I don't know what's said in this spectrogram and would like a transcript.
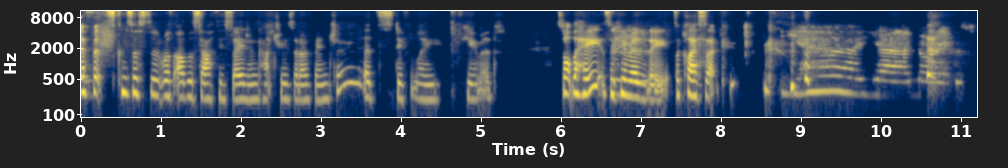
If it's consistent with other Southeast Asian countries that I've been to, it's definitely humid. It's not the heat; it's the Mm. humidity. It's a classic. yeah, yeah, no, it was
